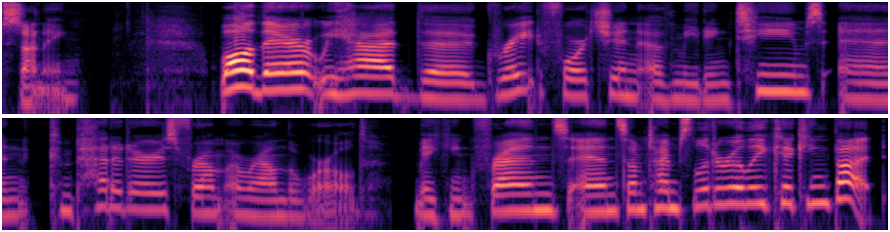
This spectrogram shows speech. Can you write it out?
stunning. While there, we had the great fortune of meeting teams and competitors from around the world, making friends, and sometimes literally kicking butt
